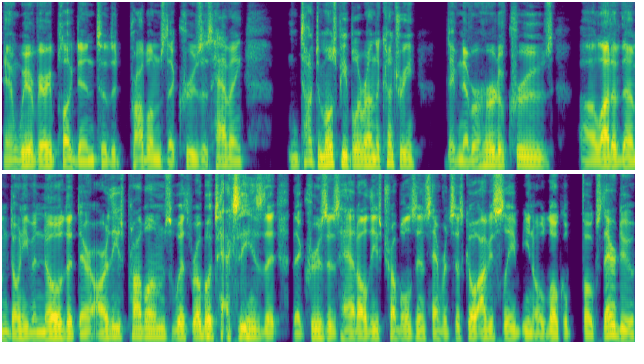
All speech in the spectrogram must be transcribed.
and we're very plugged into the problems that cruise is having you talk to most people around the country they've never heard of cruise a lot of them don't even know that there are these problems with robo taxis that that cruise has had all these troubles in san francisco. Obviously you know local folks there do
